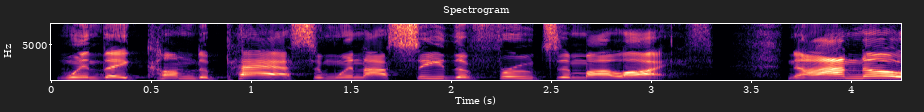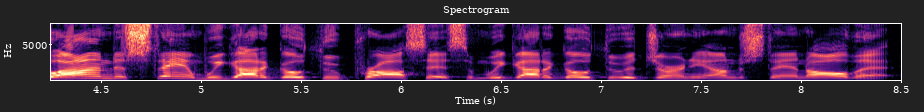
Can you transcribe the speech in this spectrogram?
when they come to pass and when I see the fruits in my life. Now, I know, I understand we got to go through process and we got to go through a journey. I understand all that.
